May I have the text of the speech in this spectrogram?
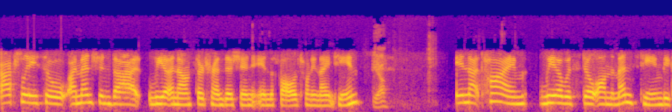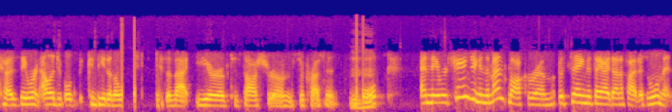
actually, so I mentioned that Lia announced their transition in the fall of 2019. Yeah. In that time, Lia was still on the men's team because they weren't eligible to compete on the because of that year of testosterone suppressant mm-hmm. rule. And they were changing in the men's locker room, but saying that they identified as a woman.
